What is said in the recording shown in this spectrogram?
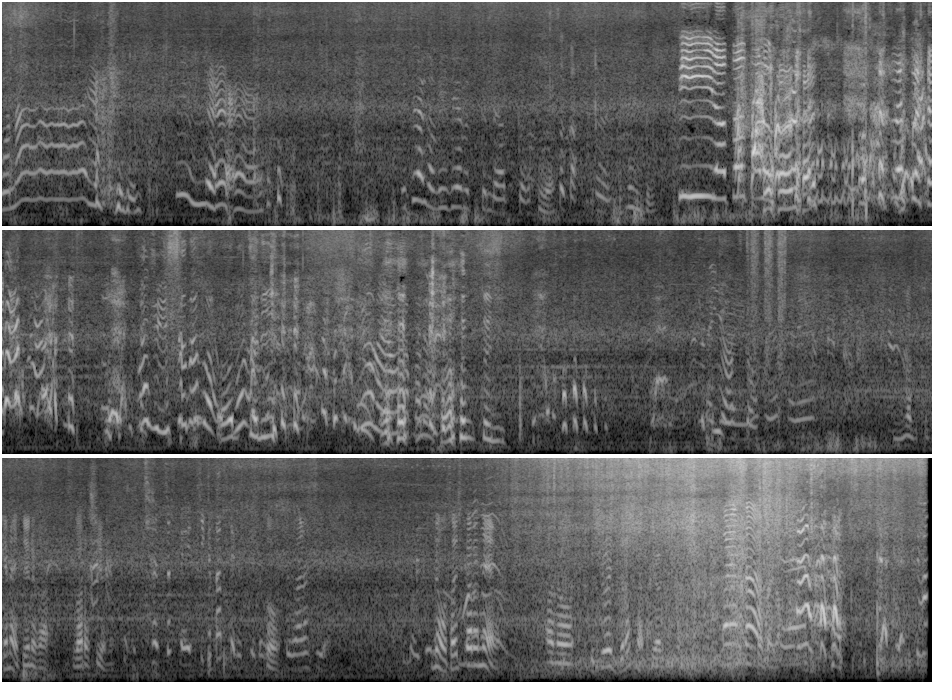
粉焼き。にねうちらが BGM 作んだよあつくんそうだそっか。何言ってるピーラパパ。マジ一緒だぞ。本当に。今のやばかったね。本当に。いいよあつくんまずこけないというのが素晴らしいよね。ちょっとエッジが立ってるっていうのも素晴らしいよ。でも最初からねあの後ろへずらすなって言われてたわかりました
